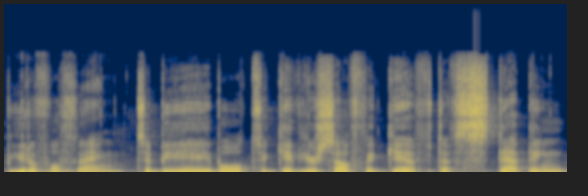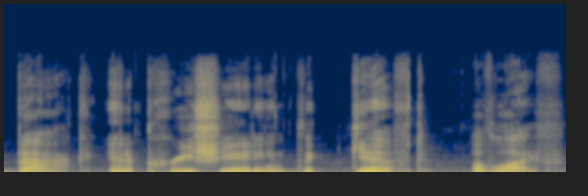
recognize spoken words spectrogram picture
beautiful thing to be able to give yourself the gift of stepping back and appreciating the gift of life.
